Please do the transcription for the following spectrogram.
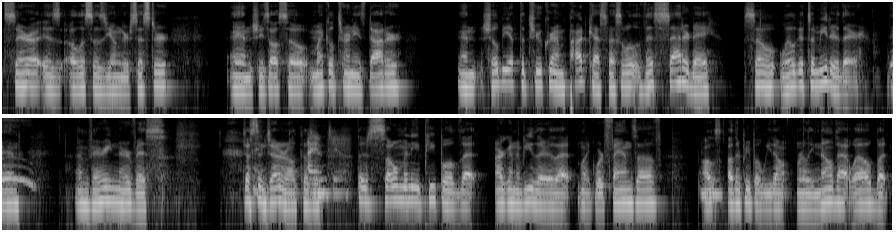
Sarah is Alissa's younger sister, and she's also Michael Turney's daughter. And she'll be at the True Crime Podcast Festival this Saturday, so we'll get to meet her there. And I'm very nervous just in general because there's so many people that are going to be there that like we're fans of. Mm-hmm. other people we don't really know that well but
